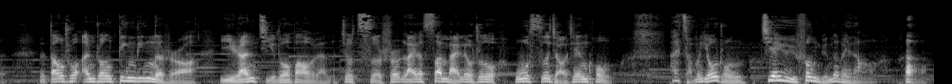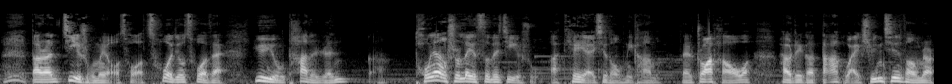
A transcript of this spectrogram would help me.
当初安装钉钉的时候啊，已然几多抱怨了，就此时来个三百六十度无死角监控，哎，怎么有种监狱风云的味道呢？当然，技术没有错，错就错在运用它的人啊。同样是类似的技术啊，天眼系统，你看嘛，在抓逃啊，还有这个打拐寻亲方面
